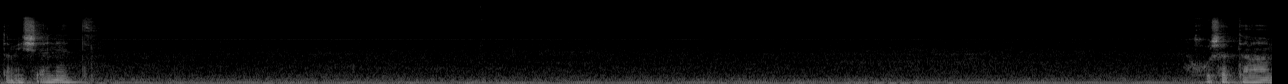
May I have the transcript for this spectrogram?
את המשענת. חוש הטעם.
